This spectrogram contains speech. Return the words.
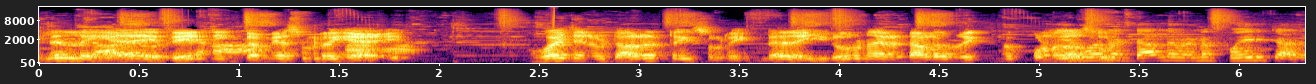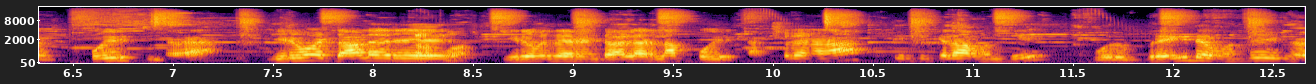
இல்ல இல்லைங்க ரேட் நீங்க கம்மியா சொல்றீங்க. மூவாயிரத்தி ஐநூறு டாலர் ட்ரை சொல்றீங்களா? இருபதாயிரம் டாலர் வரைக்கும் போனதா சொல் இருபது டாலர் வேணா போயிருக்காது போயிருக்குங்க இருபது டாலர் இருபதாயிரம் டாலர் எல்லாம் போயிருக்கு. ஆக்சுவலா என்னன்னா டிபிக்கலா வந்து ஒரு பிரைடை வந்து இங்க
